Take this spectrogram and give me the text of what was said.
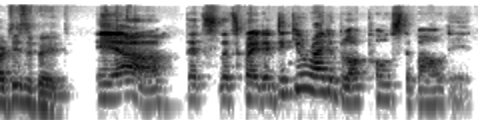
participate. yeah that's that's great and did you write a blog post about it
